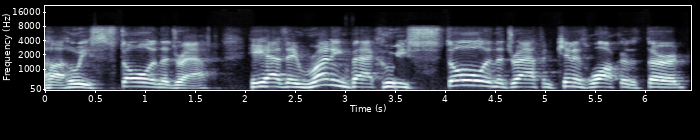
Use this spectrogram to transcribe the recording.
uh, who he stole in the draft. He has a running back who he stole in the draft, and Kenneth Walker the third,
